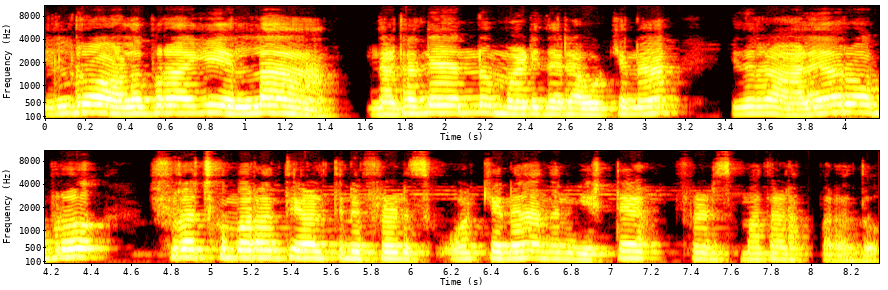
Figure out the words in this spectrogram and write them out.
ಎಲ್ಲರೂ ಹಳಬರಾಗಿ ಎಲ್ಲ ನಟನೆಯನ್ನು ಮಾಡಿದ್ದಾರೆ, ಓಕೆನಾ? ಇದರ ಹಳೆಯವರು ಒಬ್ಬರು ಶಿವರಾಜ್ ಕುಮಾರ್ ಅಂತ ಹೇಳ್ತೀನಿ ಫ್ರೆಂಡ್ಸ್ ಓಕೆನಾ? ನನಗೆ ಇಷ್ಟೇ ಫ್ರೆಂಡ್ಸ್ ಮಾತಾಡಕ್ಕೆ ಬರೋದು.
